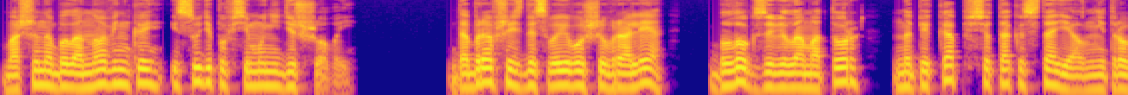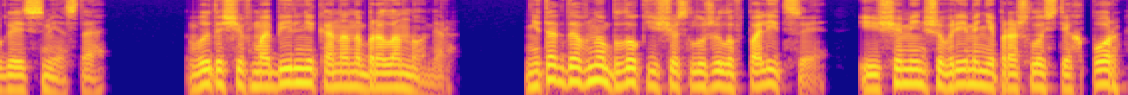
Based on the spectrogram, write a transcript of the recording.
Машина была новенькой и, судя по всему, недешевой. Добравшись до своего «Шевроле», Блок завела мотор, но пикап все так и стоял, не трогаясь с места. Вытащив мобильник, она набрала номер. Не так давно Блок еще служила в полиции, и еще меньше времени прошло с тех пор,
